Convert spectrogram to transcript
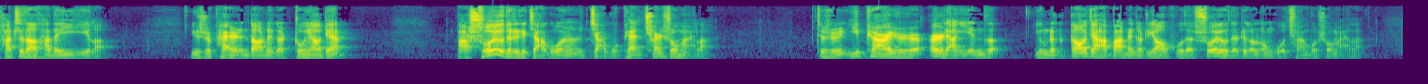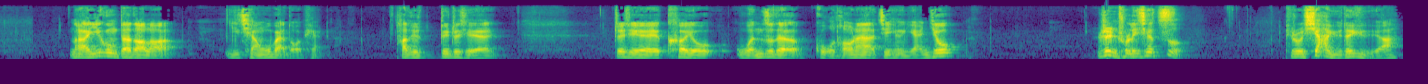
他知道它的意义了，于是派人到那个中药店，把所有的这个甲骨文甲骨片全收买了，就是一片就是二两银子，用这个高价把那个药铺的所有的这个龙骨全部收买了。那一共得到了一千五百多片，他就对这些这些刻有。文字的骨头呢进行研究，认出了一些字，譬如下雨的雨啊，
